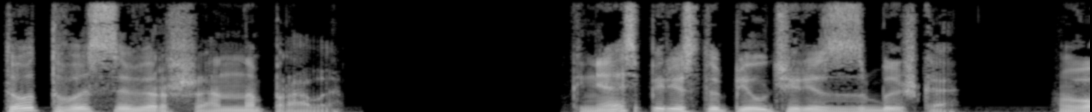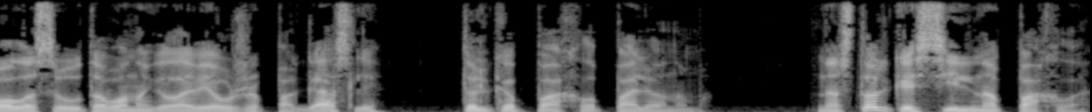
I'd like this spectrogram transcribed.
«Тут вы совершенно правы». Князь переступил через Збышка. Волосы у того на голове уже погасли, только пахло паленым. Настолько сильно пахло,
